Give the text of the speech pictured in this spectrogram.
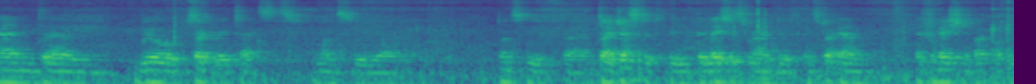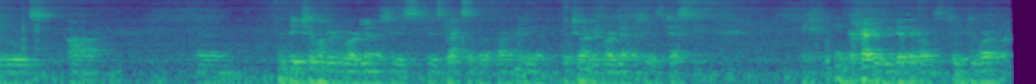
and um, we'll circulate texts once we uh, once we've uh, digested the, the latest round of um, information about what the rules are. Um, the 200 word limit is, is flexible apparently, and the 200 word limit is just incredibly difficult to, to work with.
